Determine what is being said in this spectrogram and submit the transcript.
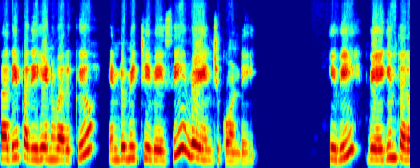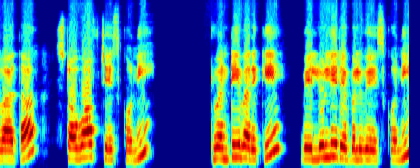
పది పదిహేను వరకు ఎండుమిర్చి వేసి వేయించుకోండి. ఇవి వేగిన తర్వాత స్టవ్ ఆఫ్ చేసుకొని ట్వంటీ వరకు వెల్లుల్లి రెబ్బలు వేసుకొని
